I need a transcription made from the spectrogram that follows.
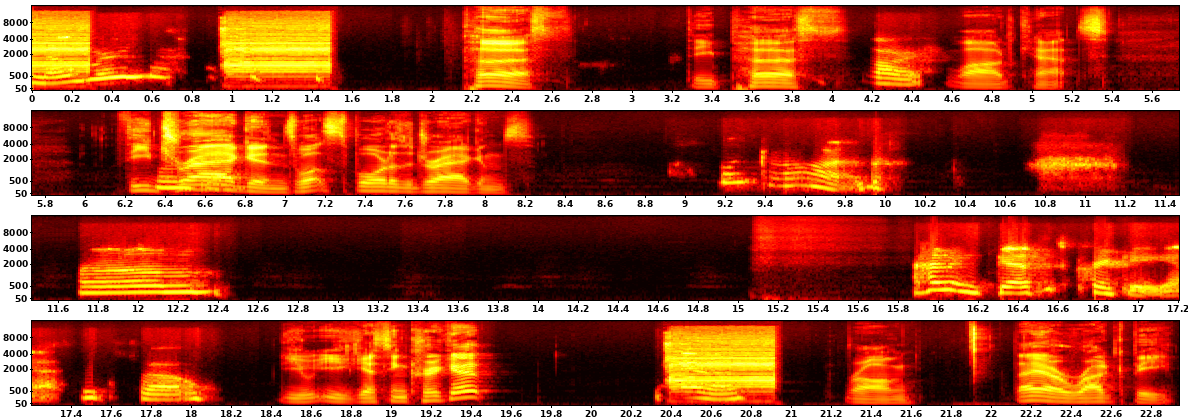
Melbourne? Perth, the Perth Sorry. Wildcats. The Okay. Dragons. What sport are the Dragons? Oh my god. Um, I haven't guessed cricket yet, so You you guessing cricket? yeah. Wrong. They are rugby.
